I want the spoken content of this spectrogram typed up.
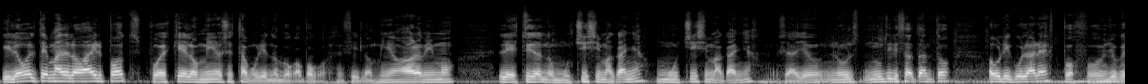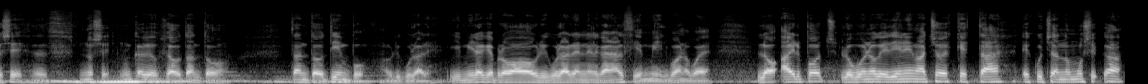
Y luego el tema de los AirPods, pues que los míos se están muriendo poco a poco. Es decir, los míos ahora mismo le estoy dando muchísima caña, muchísima caña. O sea, yo no, no utilizo tanto auriculares, pues, pues yo qué sé, no sé, nunca había usado tanto, tanto tiempo auriculares. Y mira que he probado auriculares en el canal 100.000. Bueno, pues los AirPods, lo bueno que tiene, macho, es que estás escuchando música,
